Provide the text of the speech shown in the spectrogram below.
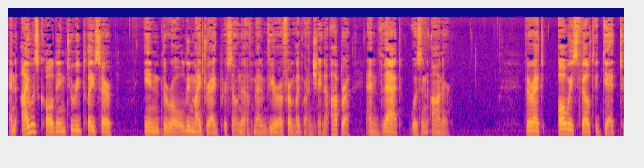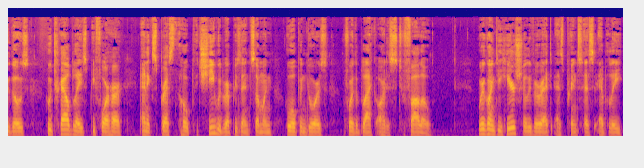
and I was called in to replace her in the role in my drag persona of Madame Vera from La Gran Scena Opera and that was an honor. Verrett always felt a debt to those who trailblazed before her and expressed the hope that she would represent someone who opened doors for the black artists to follow. We're going to hear Shirley Verrett as Princess Eboli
